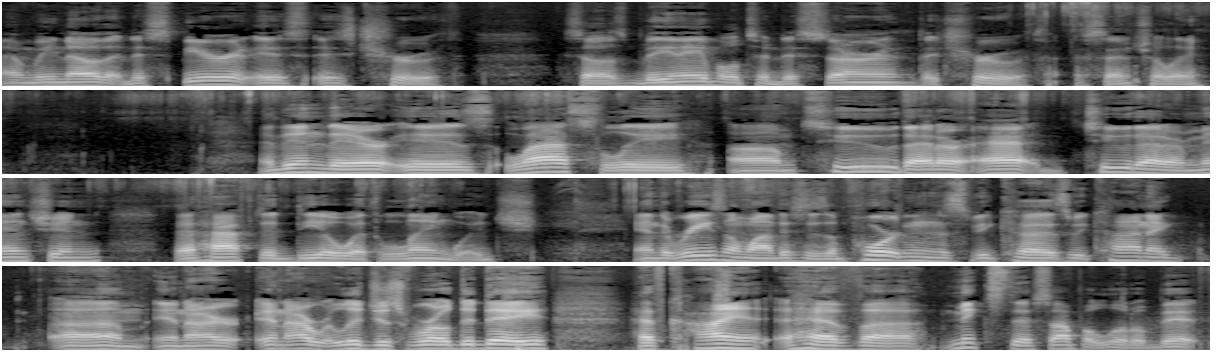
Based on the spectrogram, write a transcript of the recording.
and we know that the spirit is is truth. So it's being able to discern the truth, essentially. And then there is lastly um, two that are at two that are mentioned that have to deal with language. And the reason why this is important is because we kind of um, in our in our religious world today have kind have uh, mixed this up a little bit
